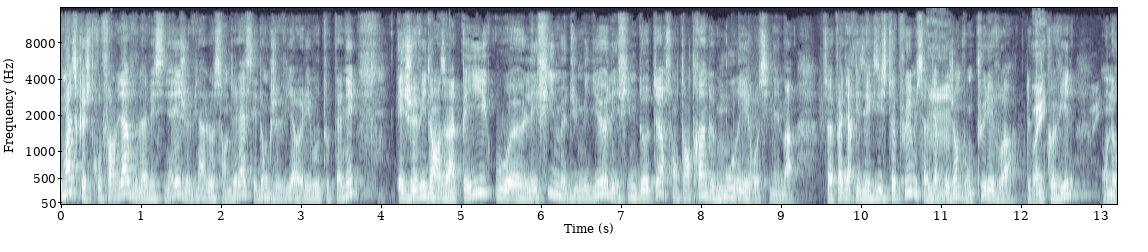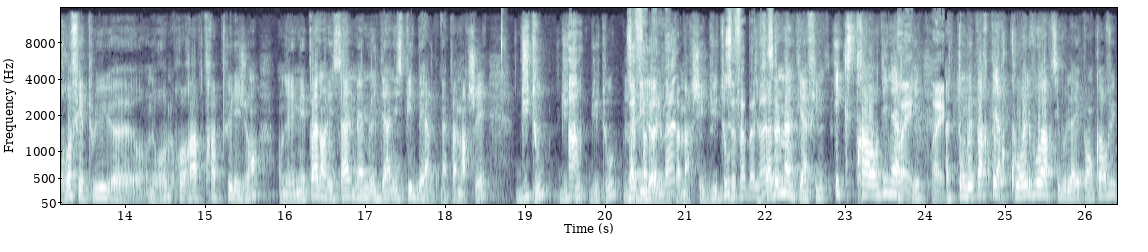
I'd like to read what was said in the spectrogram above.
moi, ce que je trouve formidable, vous l'avez signalé, je viens de Los Angeles et donc je vis à Hollywood toute l'année. Et je vis dans un pays où euh, les films du milieu, les films d'auteur sont en train de mourir au cinéma. Ça ne veut pas dire qu'ils n'existent plus, mais ça veut dire que les gens ne vont plus les voir. Depuis Oui. le Covid, on ne refait plus, euh, on ne rattrape plus les gens, on ne les met pas dans les salles. Même le dernier Spielberg n'a pas marché du tout, du tout, du tout. The Babylone n'a pas marché du tout. The Fableman, qui est un film extraordinaire, Ouais, qui ouais. à tomber par terre. Courez le voir si vous ne l'avez pas encore vu.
